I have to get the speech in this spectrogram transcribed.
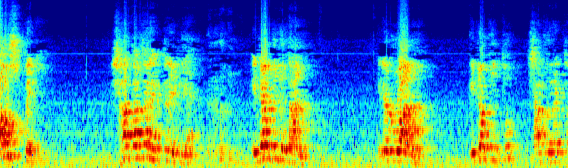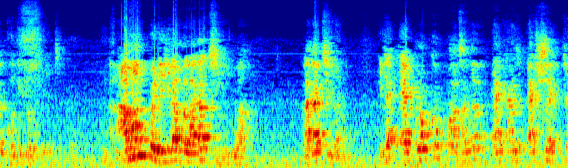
আউস পেডি, সাত হাজার হেক্টর এরিয়া এটাও কিন্তু ধান, এটা রোয়া না। এটাও কিন্তু সাত হাজার হেক্টর ক্ষতিগ্রস্ত হয়েছে। আমন পেডি যেটা আমরা লাগাচ্ছি রোয়া লাগাচ্ছিলাম এটা এক লক্ষ পাঁচ হাজার এক হাজার একশো হেক্টর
